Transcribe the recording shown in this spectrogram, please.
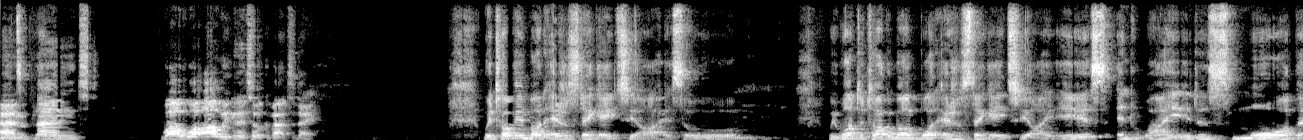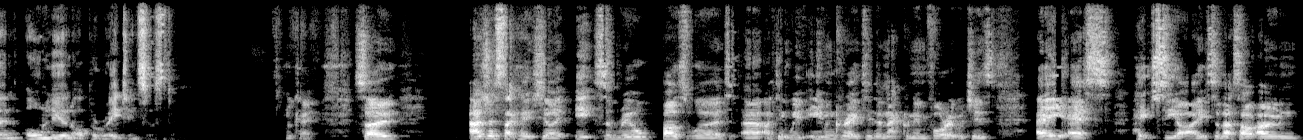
Um, and well, what are we going to talk about today? We're talking about Azure Stack HCI. So um, we want to talk about what Azure Stack HCI is and why it is more than only an operating system. Okay, so Azure Stack HCI, it's a real buzzword. Uh, I think we've even created an acronym for it, which is ASHCI. So that's our own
